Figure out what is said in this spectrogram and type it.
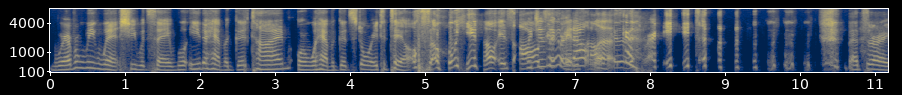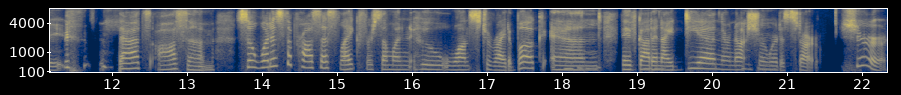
wherever we went, she would say, We'll either have a good time or we'll have a good story to tell. So, you know, it's all which is good. a great it's outlook. Good, right. That's right. That's awesome. So, what is the process like for someone who wants to write a book and mm-hmm. they've got mm-hmm. an idea and they're not mm-hmm. sure where to start? Sure.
